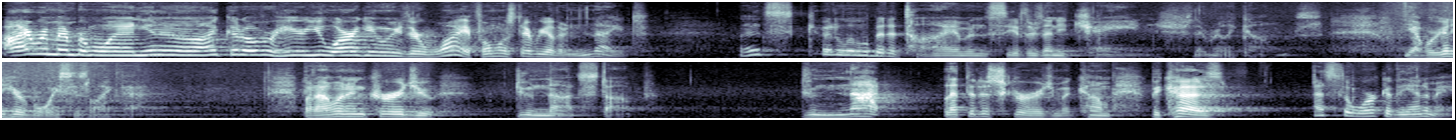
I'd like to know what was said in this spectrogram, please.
I remember when, you know, I could overhear you arguing with your wife almost every other night. Let's give it a little bit of time and see if there's any change that really comes. Yeah, we're going to hear voices like that. But I want to encourage you do not stop. Do not let the discouragement come because that's the work of the enemy.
